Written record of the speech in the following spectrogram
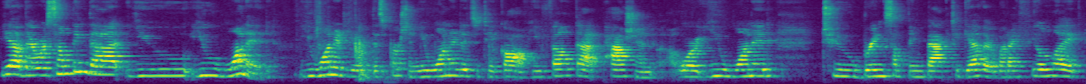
yeah, there was something that you you wanted. You wanted here with this person. You wanted it to take off. You felt that passion or you wanted to bring something back together, but I feel like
